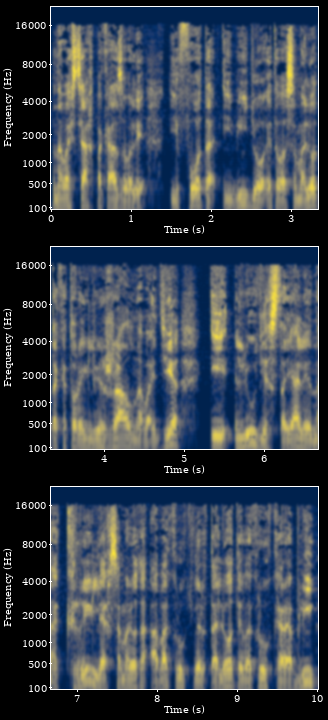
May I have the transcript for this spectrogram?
в новостях показывали и фото, и видео этого самолета, который лежал на воде, и люди стояли на крыльях самолета, а вокруг вертолеты, вокруг корабли,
